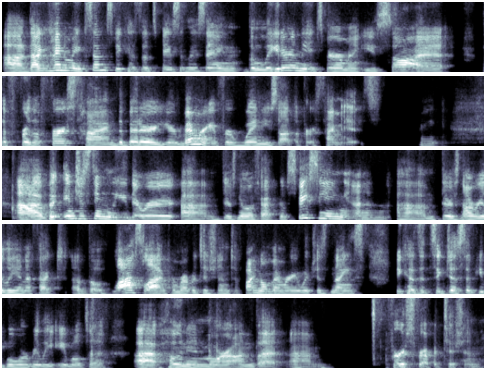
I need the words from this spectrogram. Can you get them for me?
uh, that kind of makes sense because it's basically saying the later in the experiment you saw it the, for the first time, the better your memory for when you saw it the first time is, right? Uh, but interestingly, there were um, there's no effect of spacing, and um, there's not really an effect of the last lag from repetition to final memory, which is nice because it suggests that people were really able to uh, hone in more on that um, first repetition,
